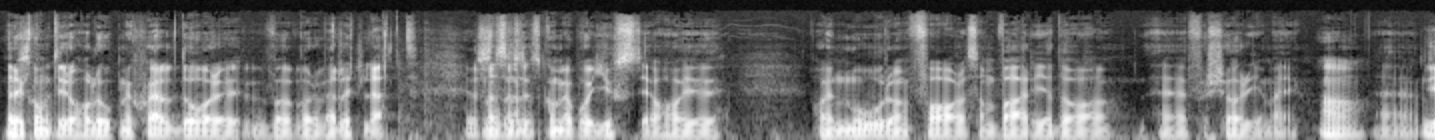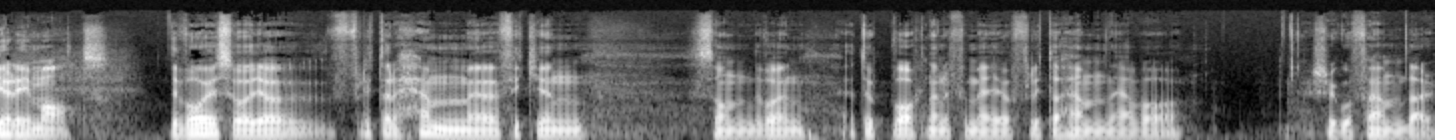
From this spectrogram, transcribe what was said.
när det kom det. till att hålla ihop mig själv, då var det, var, var det väldigt lätt. Just Men så, så kom jag på, just det, jag har ju har en mor och en far som varje dag eh, försörjer mig. Ja. Eh, Ge dig mat. det var ju så, jag flyttade hem, jag fick ju en sån, det var en, ett uppvaknande för mig att flytta hem när jag var 25 där.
